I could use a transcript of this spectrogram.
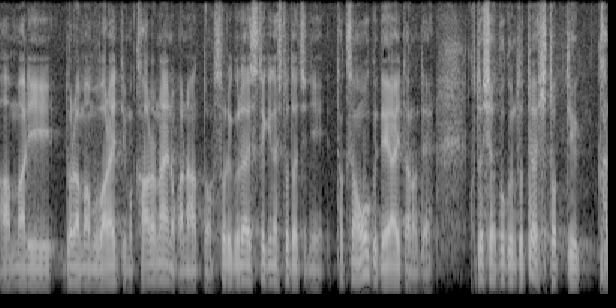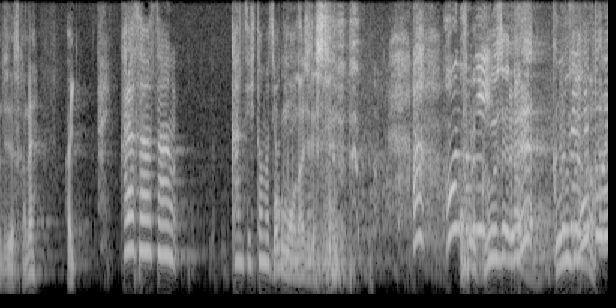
あんまりドラマもバラエティも変わらないのかなとそれぐらい素敵な人たちにたくさん多く出会えたので今年は僕にとっては人っていう感じですかね。はい、唐沢さん漢字一文字僕も同じです。あ本当に？これ偶然な偶然本当に？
